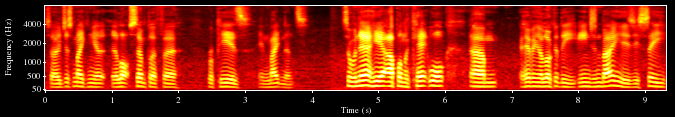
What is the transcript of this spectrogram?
So just making it a lot simpler for repairs and maintenance. So we're now here up on the catwalk, um, having a look at the engine bay. As you see,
